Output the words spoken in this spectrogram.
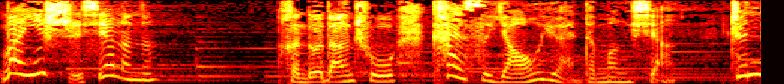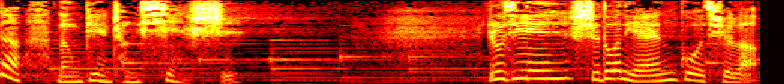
万一实现了呢？很多当初看似遥远的梦想，真的能变成现实。如今十多年过去了，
